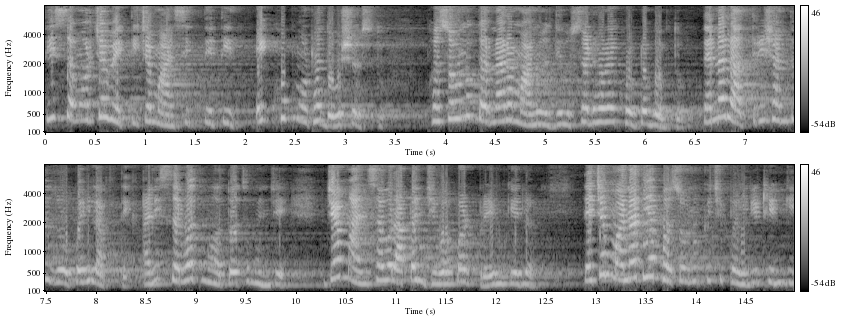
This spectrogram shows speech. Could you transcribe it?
ती समोरच्या व्यक्तीच्या मानसिकतेतील एक खूप मोठा दोष असतो. फसवणूक करणारा माणूस दिवसाढवळ्या खोटं बोलतो. त्यांना रात्री शांत झोपही लागते. आणि सर्वात महत्वाचं म्हणजे ज्या माणसावर आपण जीवापाड प्रेम केलं त्याच्या मनात या फसवणुकीची पहिली ठिणगी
